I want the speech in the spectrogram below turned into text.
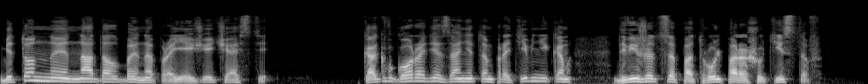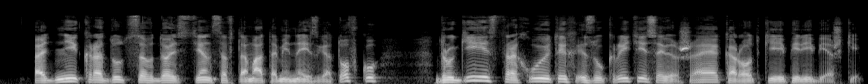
бетонные надолбы на проезжей части. Как в городе, занятом противником, движется патруль парашютистов – Одни крадутся вдоль стен с автоматами на изготовку, другие страхуют их из укрытий, совершая короткие перебежки.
